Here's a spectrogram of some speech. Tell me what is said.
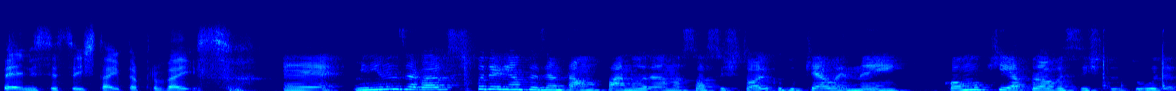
PNCC está aí para provar isso. É, meninas, agora vocês poderiam apresentar um panorama sócio-histórico do que é o Enem? Como que a prova se estrutura?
